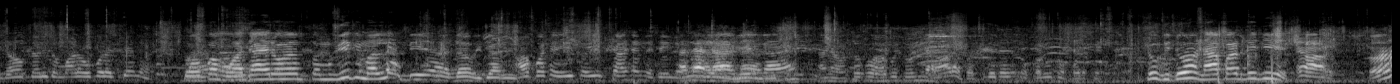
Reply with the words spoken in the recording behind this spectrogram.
જવાબદારી તો માળો ઉપર જ છે ને. તો વીકી મળ લે. બે દસ હજાર આ પછી એ તો ઈચ્છા છે ને શું કીધું? ના પાડ દેજી હા. હા?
